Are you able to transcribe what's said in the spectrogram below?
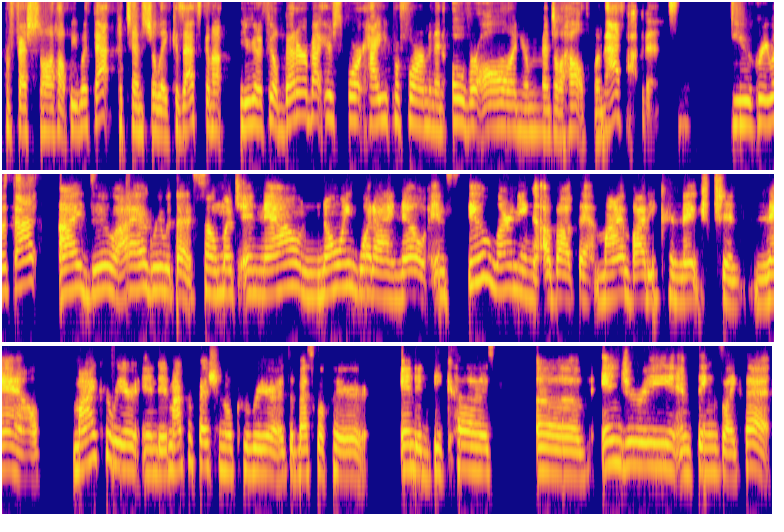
professional to help you with that potentially because that's gonna you're gonna feel better about your sport how you perform and then overall in your mental health when that happens do you agree with that I do. I agree with that so much. And now, knowing what I know and still learning about that mind body connection now, my career ended, my professional career as a basketball player ended because of injury and things like that.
